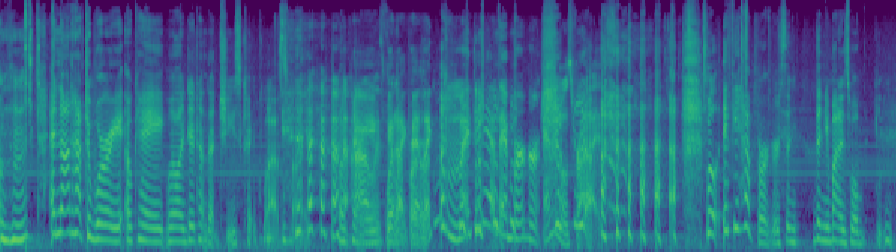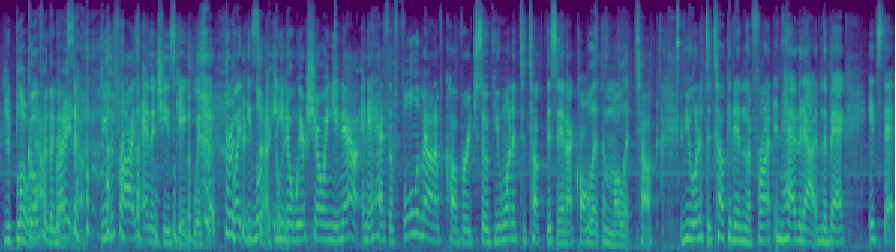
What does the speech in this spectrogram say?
And not have to worry, okay, well, I did have that cheesecake last night. Okay, I always feel like that. Like, hmm, I did have that burger and those fries. well, if you have burgers, then, then you might as well you blow it Go out, for the right? gusto. Do the fries and the cheesecake with it. Right, but look, you know, we're showing you now, and it has the full amount of coverage. So if you wanted to tuck this in, I call it the mullet tuck. If you wanted to tuck it in the front and have it out in the back, it's that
